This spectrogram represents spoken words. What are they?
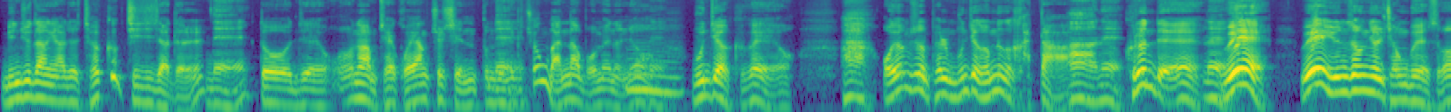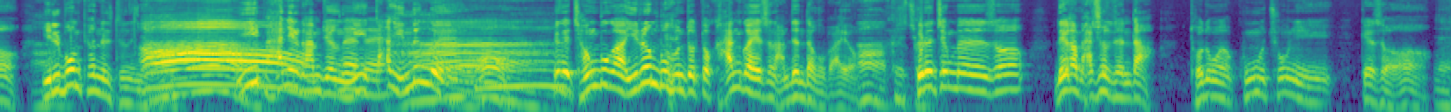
민주당의 아주 적극 지지자들 네. 또 이제 호남 제 고향 출신 분들 네. 이렇게 쭉 만나 보면은요 네. 문제가 그거예요. 아 오염수는 별 문제가 없는 것 같다. 아, 네. 그런데 네. 왜 왜 윤석열 정부에서 일본 편을 드느냐? 아. 이 반일 감정이 네네. 딱 있는 아. 거예요. 그러니까 정부가 이런 부분도 또 간과해서는 안 된다고 봐요. 아, 그렇죠. 그런 측면에서 내가 마셔도 된다. 더더구나 국무총리께서 네.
